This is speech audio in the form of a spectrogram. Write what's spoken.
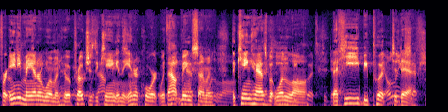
for any man or woman who approaches the king in the inner court without being summoned, the king has but one law that he be put to death.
